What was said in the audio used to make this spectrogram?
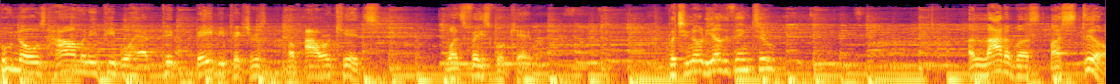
Who knows how many people have pic- baby pictures of our kids once Facebook came. But you know the other thing, too? A lot of us are still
